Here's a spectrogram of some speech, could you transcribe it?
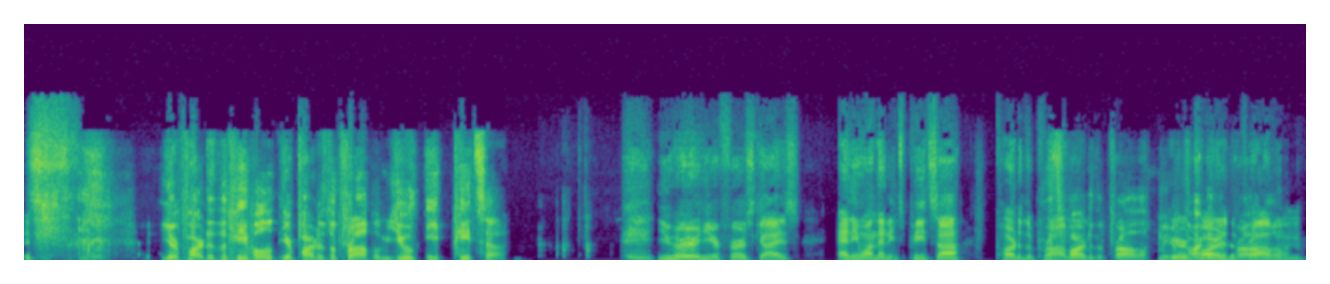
you're part of the people. You're part of the problem. You eat pizza. you heard it here first, guys. Anyone that eats pizza, part of the problem. It's part of the problem. You're, You're part, of the problem.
